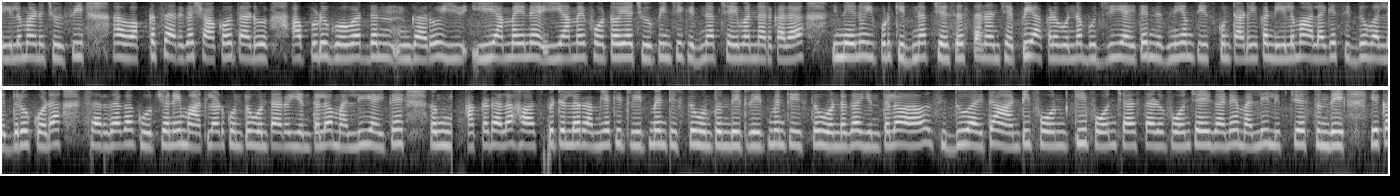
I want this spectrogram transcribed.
నీలిమని చూసి ఒక్కసారిగా షాక్ అవుతాడు. అప్పుడు గోవర్ధన్ గారు ఈ అమ్మాయినే ఈ అమ్మాయి ఫోటోయే చూపించి కిడ్నాప్ చేయమన్నారు కదా. నేను ఇప్పుడు కిడ్నాప్ చేసేస్తానని చెప్పి అక్కడ ఉన్న బుజ్జి అయితే నిర్ణయం తీసుకుంటాడు. ఇక నీలిమ అలాగే సిద్ధు వాళ్ళిద్దరూ కూడా సరదాగా కూర్చొని మాట్లాడుకుంటారు చేసుకుంటూ ఉంటారు. ఇంతలో మళ్ళీ అయితే అక్కడ అలా హాస్పిటల్లో రమ్యకి ట్రీట్మెంట్ ఇస్తూ ఉంటుంది. ట్రీట్మెంట్ ఇస్తూ ఉండగా ఇంతలో సిద్ధు అయితే ఆంటీ ఫోన్కి ఫోన్ చేస్తాడు. ఫోన్ చేయగానే మళ్ళీ లిఫ్ట్ చేస్తుంది. ఇక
